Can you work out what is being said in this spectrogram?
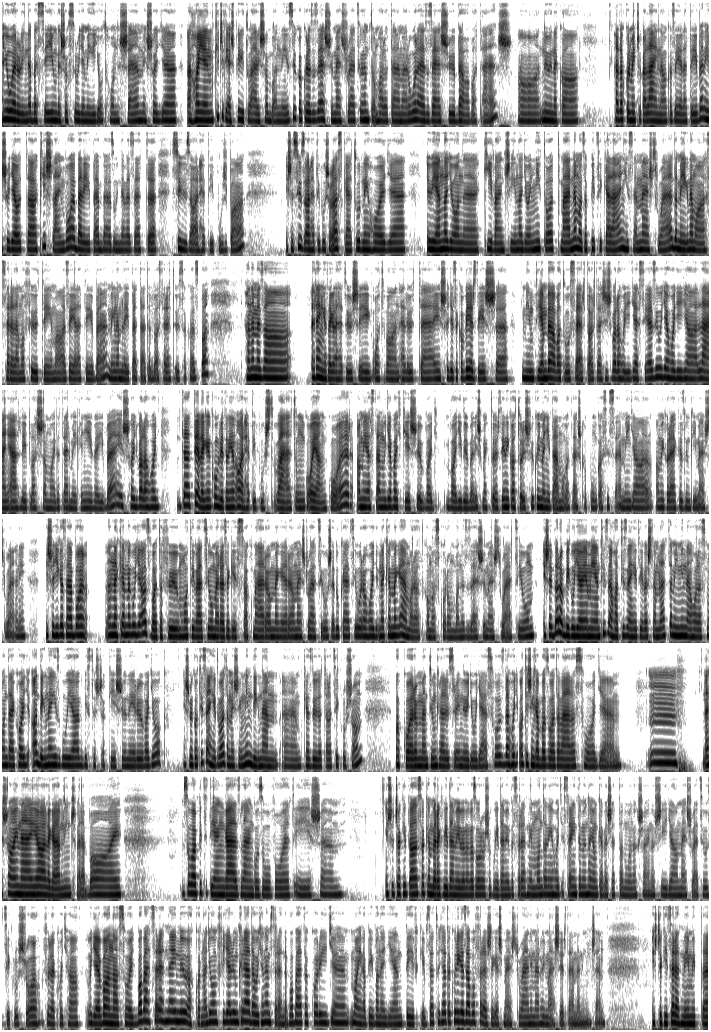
jó, erről így ne beszéljünk, de sokszor ugye még így otthon sem, és hogy ha ilyen kicsit ilyen spirituálisabban nézzük, akkor ez az első menstruáció, nem tudom, hallottál már róla, ez az első beavatás a nőnek a hát akkor még csak a lánynak az életében, és ugye ott a kislányból belép ebbe az úgynevezett szűz arhetipusba, és a szűz arhetipusról azt kell tudni, hogy ő ilyen nagyon eh, kíváncsi, nagyon nyitott, már nem az a picike lány, hiszen menstruál, de még nem a szerelem a fő téma az életében, még nem lépett át ebbe a szerető szakaszba, hanem ez a, rengeteg lehetőség ott van előtte, és hogy ezek a vérzés, mint ilyen beavató szertartás is valahogy így ezt jelzi, ugye, hogy így a lány átlép lassan majd a termékeny éveibe, és hogy valahogy, tehát tényleg konkrétan ilyen arhetipust váltunk olyankor, ami aztán ugye vagy később, vagy, vagy időben is megtörténik, attól is függ, hogy mennyi támogatást kapunk, azt hiszem, így a, amikor elkezdünk így menstruálni. És hogy igazából Nekem meg ugye az volt a fő motiváció, mert az egész szakmára, meg erre a menstruációs edukációra, hogy nekem meg elmaradt kamaszkoromban ez az első menstruációm. És egy darabig ugye olyan 16-17 éves nem lettem, így mindenhol azt mondták, hogy addig ne izguljak, biztos csak későn érő vagyok. És mikor 17 voltam, és még mindig nem kezdődött el a ciklusom, akkor mentünk el először egy nőgyógyászhoz, de hogy ott is inkább az volt a válasz, hogy mm, ne sajnálja, legalább nincs vele baj, Szóval picit ilyen gázlángozó volt, és, és hogy csak itt a szakemberek védelmébe, meg az orvosok védelmébe szeretném mondani, hogy szerintem ők nagyon keveset tanulnak sajnos így a menstruációs ciklusról, főleg, hogyha ugye van az, hogy babát szeretne egy nő, akkor nagyon figyelünk rá, de hogyha nem szeretne babát, akkor így mai napig van egy ilyen tévképzet, hogy hát akkor igazából felesleges menstruálni, mert hogy más értelme nincsen. És csak így szeretném itt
